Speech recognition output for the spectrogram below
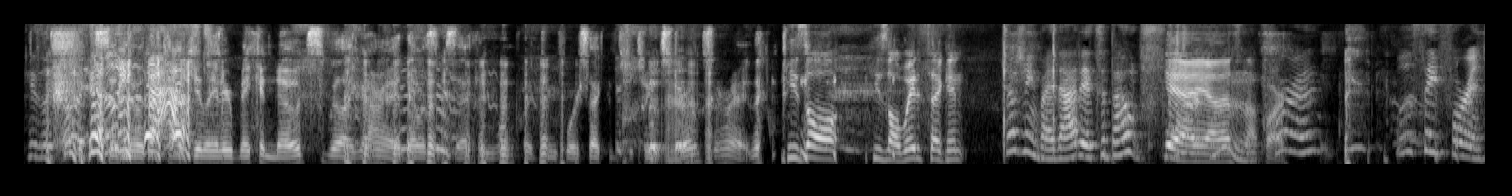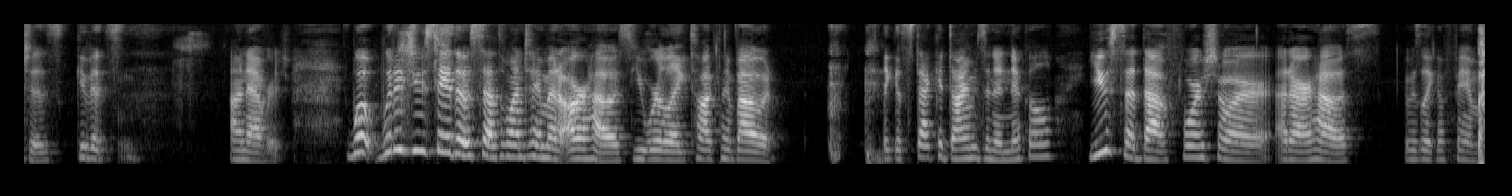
He's like, oh, it's Sitting really with the calculator, making notes. We're like, all right, that was exactly 1.34 seconds between strokes. All right. He's all, he's all, wait a second. Judging by that, it's about four. Yeah, yeah, that's hmm, not far. four- we'll say four inches. Give it on average. What What did you say though, Seth? One time at our house, you were like talking about like a stack of dimes and a nickel. You said that for sure at our house. It was like a family.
